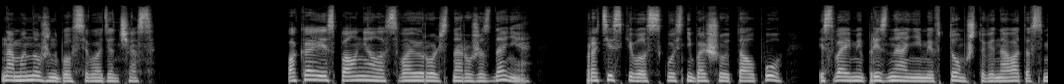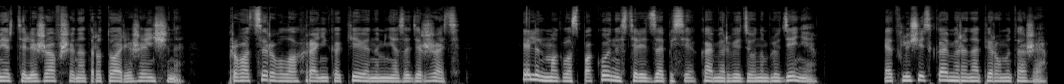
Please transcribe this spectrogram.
нам и нужен был всего один час. Пока я исполняла свою роль снаружи здания, протискивалась сквозь небольшую толпу и своими признаниями в том, что виновата в смерти лежавшей на тротуаре женщины, провоцировала охранника Кевина меня задержать. Хелен могла спокойно стереть записи камер видеонаблюдения и отключить камеры на первом этаже.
